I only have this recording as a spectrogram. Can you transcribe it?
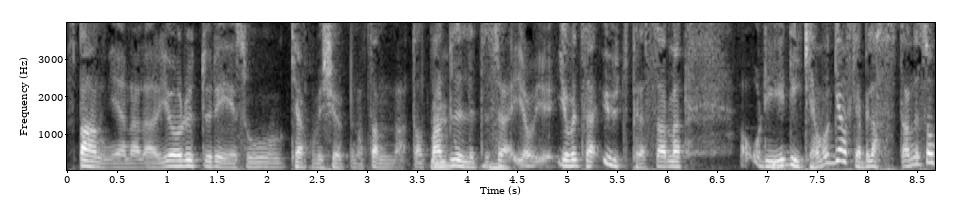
Spanien eller gör du inte det så kanske vi köper något annat. Att man blir lite sådär, jag, jag vill inte säga utpressad men och det, det kan vara ganska belastande som,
